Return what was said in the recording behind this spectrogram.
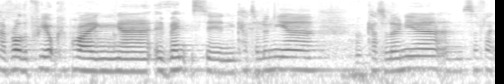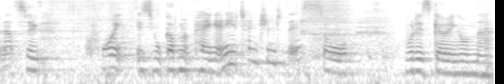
have rather preoccupying uh, events in Catalonia, Catalonia and stuff like that. So, quite is your government paying any attention to this, or what is going on there?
